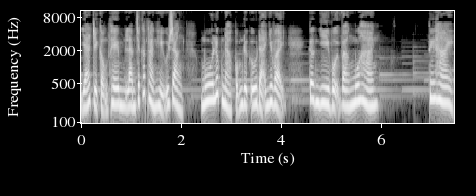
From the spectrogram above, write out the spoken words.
Giá trị cộng thêm làm cho khách hàng hiểu rằng mua lúc nào cũng được ưu đãi như vậy, cần gì vội vàng mua hàng. Thứ hai,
